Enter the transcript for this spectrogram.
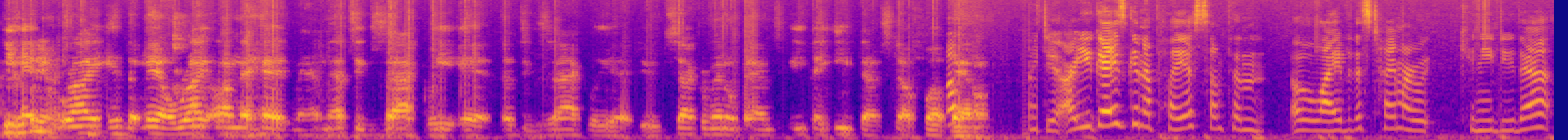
He hit it right. Hit the nail right on the head, man. That's exactly it. That's exactly it, dude. Sacramento bands eat. They eat that stuff up, oh. man. Do- Are you guys gonna play us something live this time, or can you do that?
